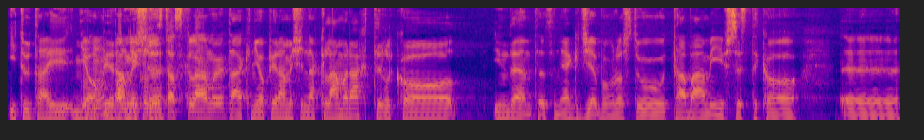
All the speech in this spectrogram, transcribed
I tutaj nie Mhm, opieramy się... korzysta z klamry. Tak, nie opieramy się na klamrach, tylko indented, nie? Gdzie po prostu tabami wszyscy tylko e,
